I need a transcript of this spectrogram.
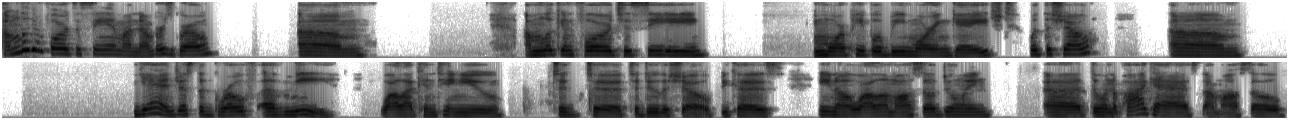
I'm looking forward to seeing my numbers grow. Um, I'm looking forward to see more people be more engaged with the show. Um, yeah, and just the growth of me while I continue to to to do the show because you know while I'm also doing uh doing the podcast, I'm also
